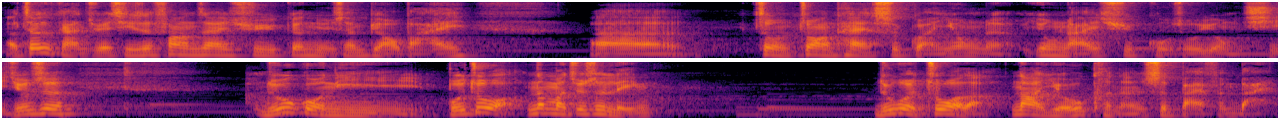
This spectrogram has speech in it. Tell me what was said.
啊，这个感觉其实放在去跟女生表白，呃，这种状态是管用的，用来去鼓足勇气，就是。如果你不做，那么就是零；如果做了，那有可能是百分百。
